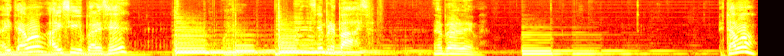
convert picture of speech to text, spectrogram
Ahí estamos, ahí sí parece. ¿eh? Siempre pasa, no hay problema. ¿Estamos?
